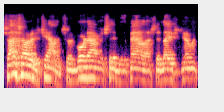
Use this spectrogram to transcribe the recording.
So I saw it as a challenge. So in voir dire, I said to the panel, I said, ladies and gentlemen,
